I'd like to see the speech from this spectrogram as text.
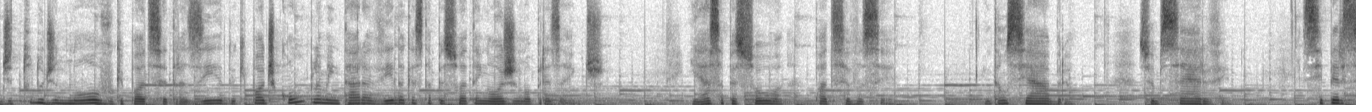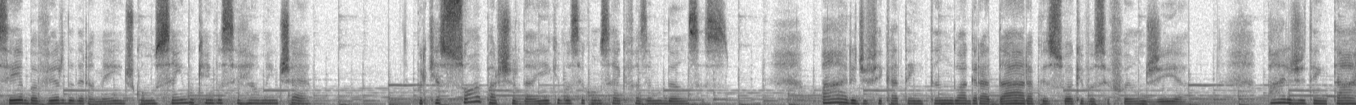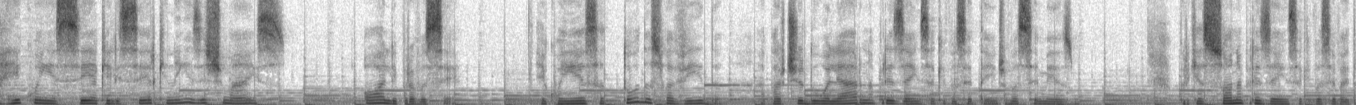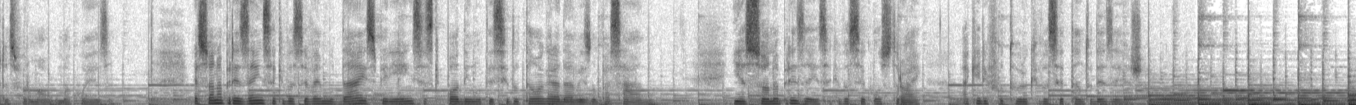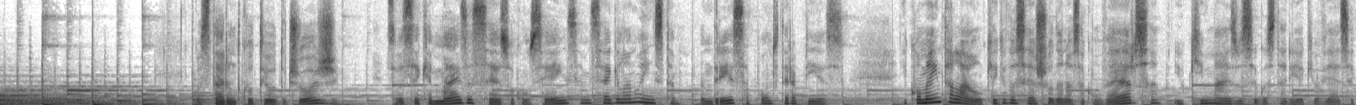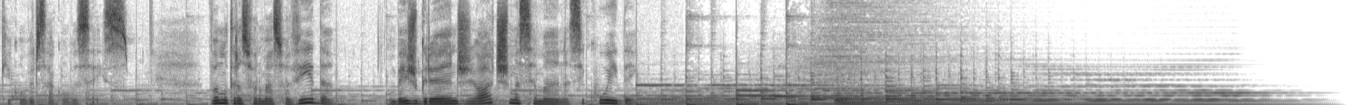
de tudo de novo que pode ser trazido e que pode complementar a vida que esta pessoa tem hoje no presente. E essa pessoa pode ser você. Então se abra, se observe, se perceba verdadeiramente como sendo quem você realmente é. Porque é só a partir daí que você consegue fazer mudanças. Pare de ficar tentando agradar a pessoa que você foi um dia Pare de tentar reconhecer aquele ser que nem existe mais. Olhe para você. Reconheça toda a sua vida a partir do olhar na presença que você tem de você mesmo. Porque é só na presença que você vai transformar alguma coisa. É só na presença que você vai mudar experiências que podem não ter sido tão agradáveis no passado. E é só na presença que você constrói aquele futuro que você tanto deseja. Gostaram do conteúdo de hoje? Se você quer mais acesso à consciência, me segue lá no Insta, andressa.terapias. E comenta lá o que você achou da nossa conversa e o que mais você gostaria que eu viesse aqui conversar com vocês. Vamos transformar sua vida? Um beijo grande, ótima semana, se cuidem!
